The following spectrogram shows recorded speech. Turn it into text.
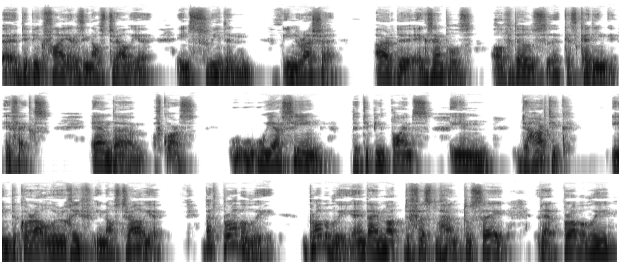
Uh, the big fires in Australia, in Sweden, in Russia are the examples of those uh, cascading effects. And um, of course, we are seeing the tipping points in the Arctic, in the coral reef in Australia. But probably, probably, and I'm not the first one to say that probably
